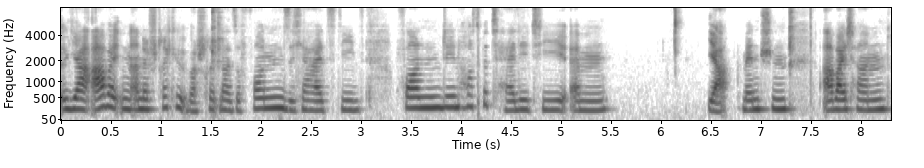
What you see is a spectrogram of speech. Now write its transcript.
ja, Arbeiten an der Strecke überschritten, also von Sicherheitsdienst, von den Hospitality, ähm, ja, Menschen, Arbeitern.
